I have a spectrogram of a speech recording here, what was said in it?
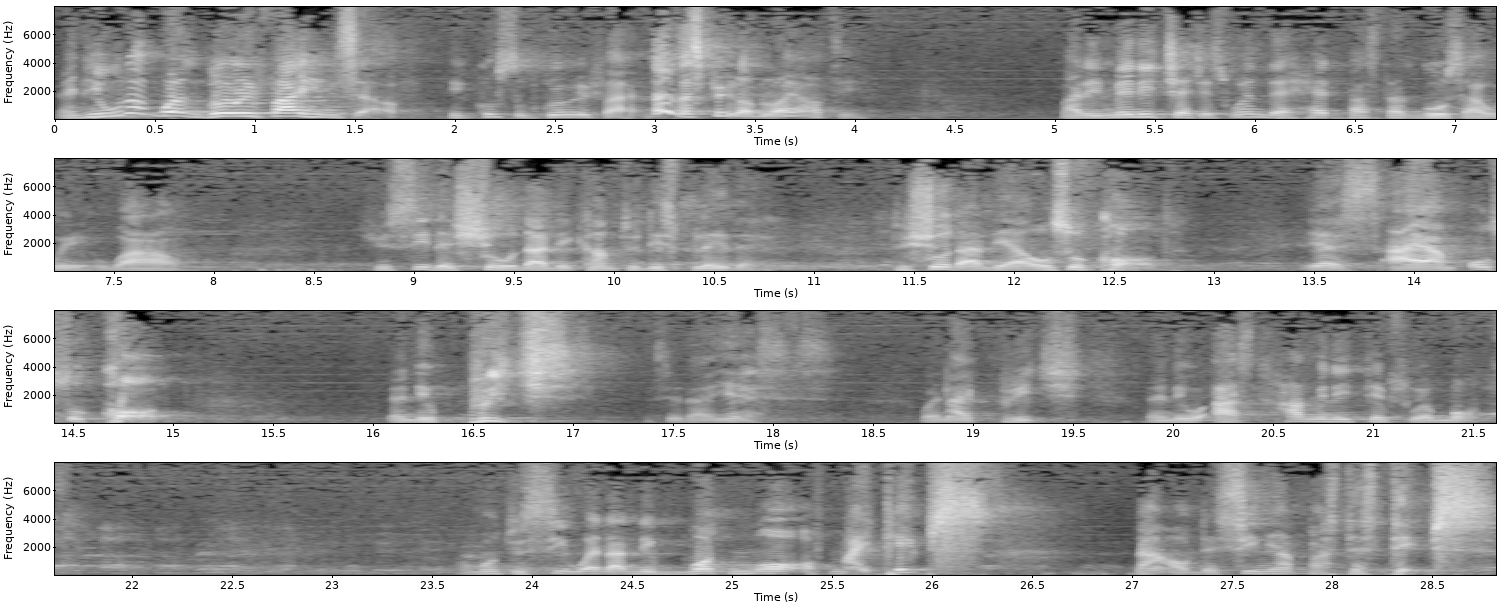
And he will not go and glorify himself. He goes to glorify. That's the spirit of loyalty. But in many churches, when the head pastor goes away, wow, you see the show that they come to display there to show that they are also called. Yes, I am also called. And they preach. They say that, yes, when I preach, then they will ask, How many tapes were bought? I want to see whether they bought more of my tapes than of the senior pastor's tapes.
